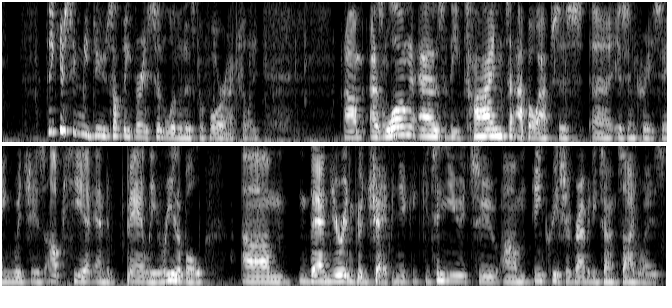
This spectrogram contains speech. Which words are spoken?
I think you've seen me do something very similar to this before, actually. Um, as long as the time to apoapsis uh, is increasing, which is up here and barely readable, um, then you're in good shape, and you can continue to um, increase your gravity turn sideways.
